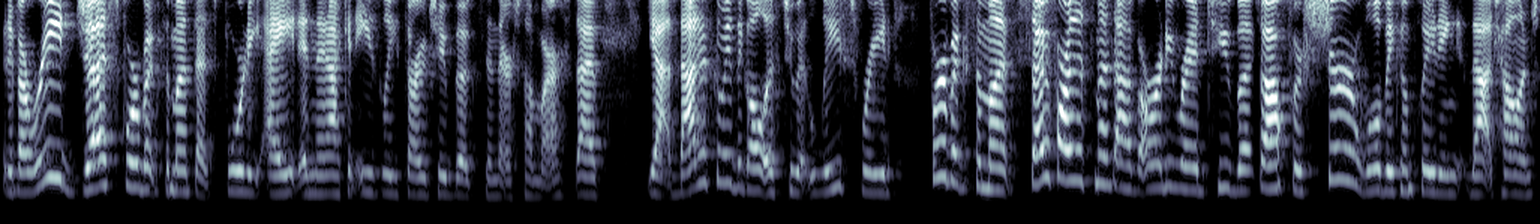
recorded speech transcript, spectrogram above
But if I read just four books a month, that's 48, and then I can easily throw two books in there somewhere. So yeah, that is going to be the goal is to at least read four books a month. So far this month, I've already read two books, so I for sure will be completing that challenge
